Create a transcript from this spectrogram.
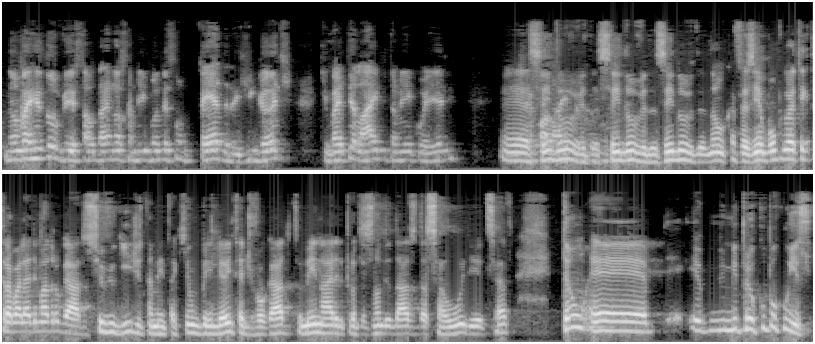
não vai resolver. Saudar nosso amigo Anderson Pedra, gigante, que vai ter live também com ele. É, sem dúvida, sem dúvida, sem dúvida. Não, o cafezinho é bom porque vai ter que trabalhar de madrugada. O Silvio Guide também está aqui, um brilhante advogado também na área de proteção de dados da saúde, etc. Então, é, eu me preocupo com isso.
